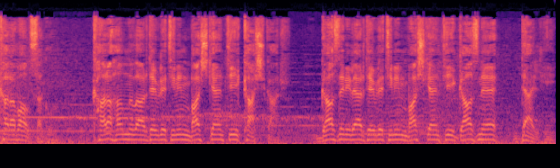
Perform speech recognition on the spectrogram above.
Karabalsagun. Karahanlılar Devleti'nin başkenti Kaşgar. Gazneliler Devleti'nin başkenti Gazne, Delhi.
